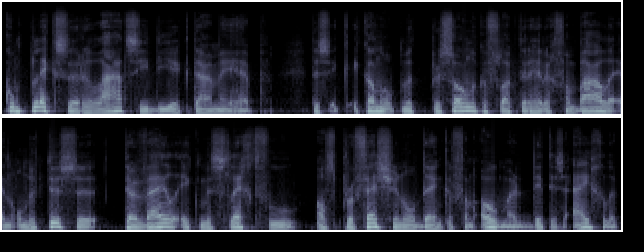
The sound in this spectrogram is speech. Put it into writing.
complexe relatie die ik daarmee heb. Dus ik, ik kan op het persoonlijke vlak er heel erg van balen. En ondertussen, terwijl ik me slecht voel als professional, denken van... oh, maar dit is eigenlijk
